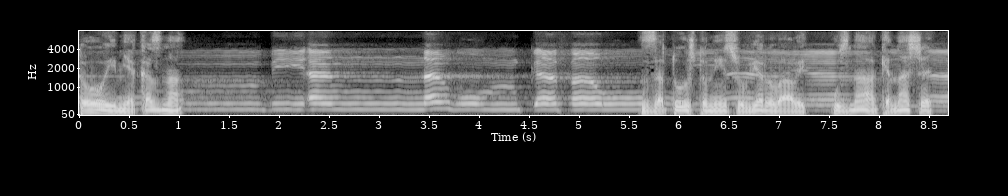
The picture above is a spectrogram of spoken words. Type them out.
To im je kazna za to što nisu vjerovali u znake naše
